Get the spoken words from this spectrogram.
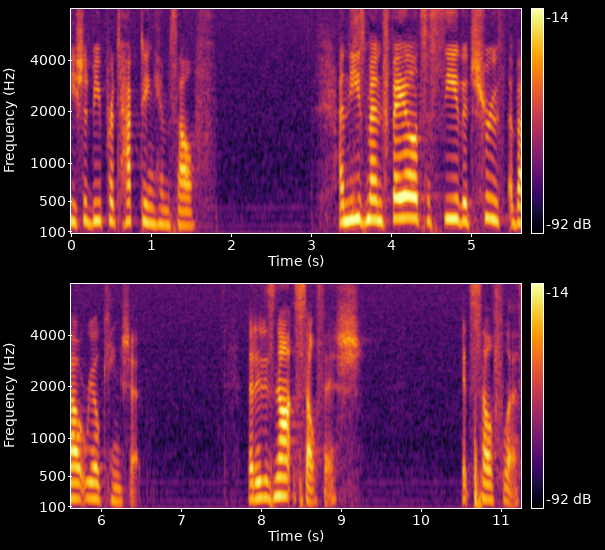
He should be protecting himself. And these men fail to see the truth about real kingship that it is not selfish, it's selfless.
